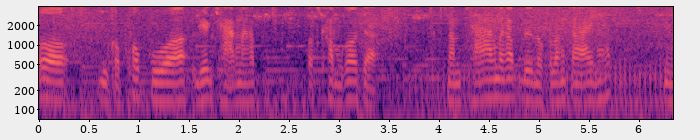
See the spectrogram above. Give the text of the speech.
ก็อยู่กับครอบครัวเลี้ยงช้างนะครับตอนค่ำก็จะนำช้างนะครับ เดินออกกำลังกายนะครับนี่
